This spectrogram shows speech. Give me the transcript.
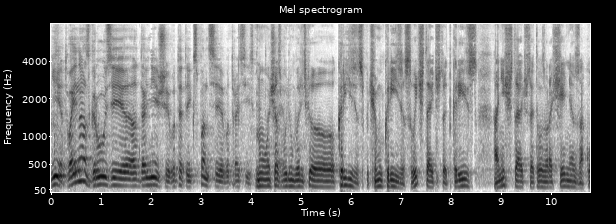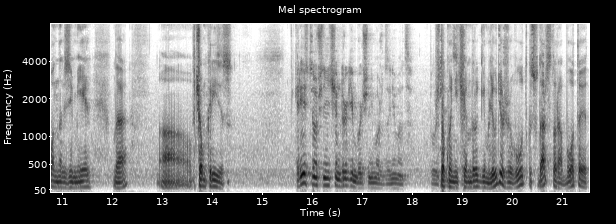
Нет, война с Грузией, а дальнейшая вот эта экспансия вот российская. Ну, такая. сейчас будем говорить э, кризис. Почему кризис? Вы считаете, что это кризис, они считают, что это возвращение законных земель. Да? Э, в чем кризис? Всего, потому что ничем другим больше не может заниматься. Что такое ничем другим? Люди живут, государство работает,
